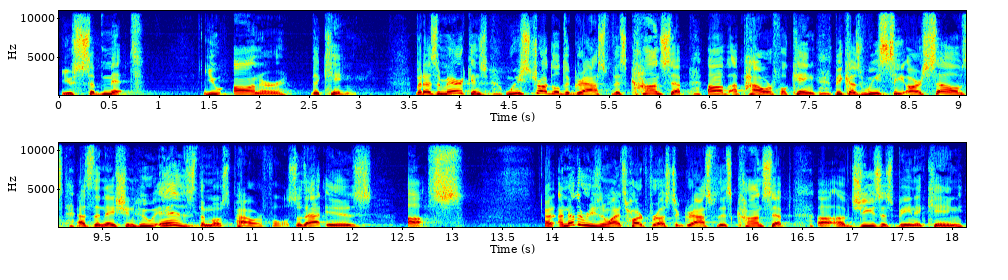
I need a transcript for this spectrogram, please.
You submit. You honor the king. But as Americans, we struggle to grasp this concept of a powerful king because we see ourselves as the nation who is the most powerful. So that is us. Another reason why it's hard for us to grasp this concept uh, of Jesus being a king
